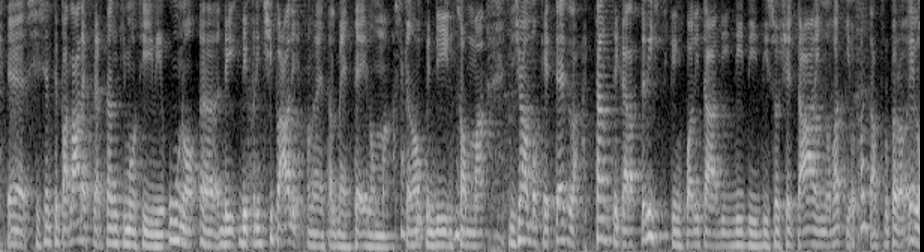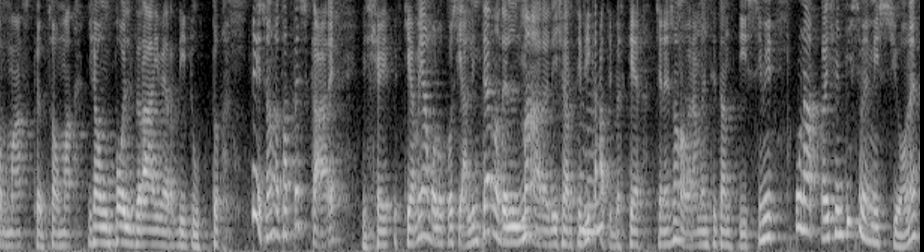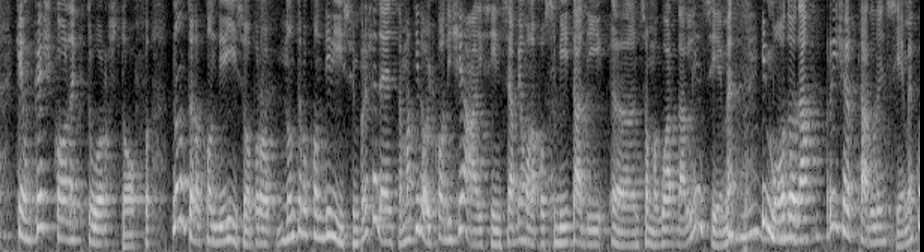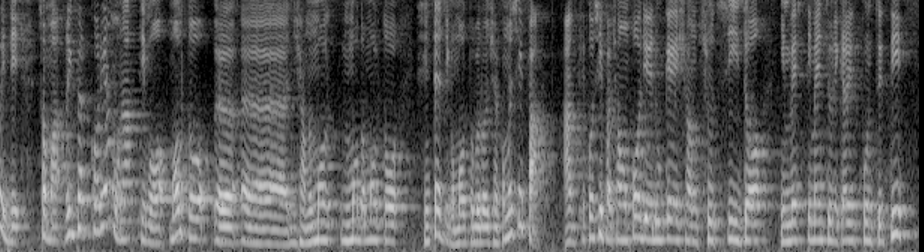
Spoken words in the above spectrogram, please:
eh, si sente parlare per tanti motivi. Uno eh, dei, dei, principali è fondamentalmente Elon Musk eh no? quindi insomma diciamo che Tesla ha tante caratteristiche in qualità di, di, di, di società innovativa e quant'altro però Elon Musk insomma diciamo un po' il driver di tutto. Quindi sono andato a pescare, dice, chiamiamolo così, all'interno del mare dei certificati, mm. perché ce ne sono veramente tantissimi, una recentissima emissione che è un Cash Collect Worst Off. Non te l'ho condiviso, non te l'ho condiviso in precedenza, ma ti do il codice ISIN se abbiamo la possibilità di eh, insomma guardarlo insieme, mm. in modo da ricercarlo insieme. Quindi insomma ripercorriamo un attimo molto, eh, eh, diciamo in, mol in modo molto sintetico, molto veloce come si fa anche così facciamo un po' di education sul sito investimentiunicredit.it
